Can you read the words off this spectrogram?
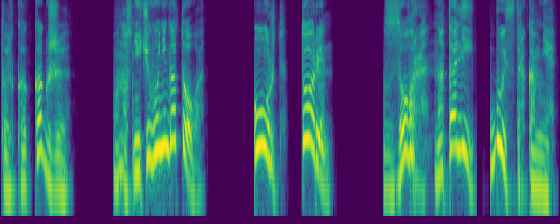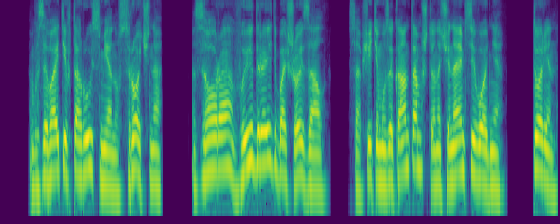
Только как же? У нас ничего не готово. Урт, Торин, Зора, Натали, быстро ко мне. Вызывайте вторую смену, срочно. Зора, выдроить большой зал. Сообщите музыкантам, что начинаем сегодня. Торин,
